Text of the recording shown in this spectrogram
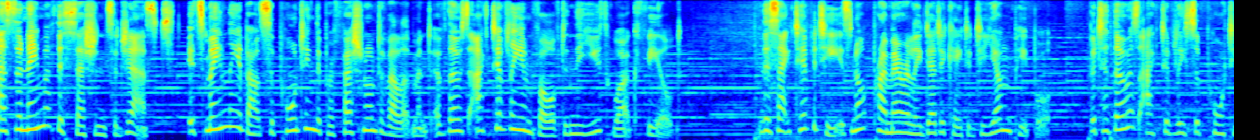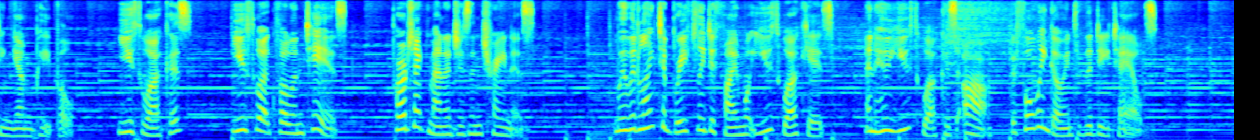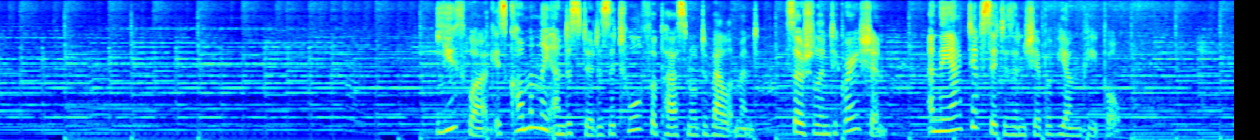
As the name of this session suggests, it's mainly about supporting the professional development of those actively involved in the youth work field. This activity is not primarily dedicated to young people, but to those actively supporting young people, youth workers, youth work volunteers, project managers and trainers. We would like to briefly define what youth work is and who youth workers are before we go into the details. Youth work is commonly understood as a tool for personal development, social integration, and the active citizenship of young people.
